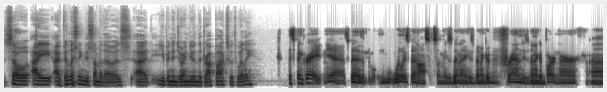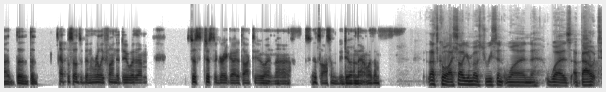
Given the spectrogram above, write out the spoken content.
So I I've been listening to some of those. Uh, you've been enjoying doing the Dropbox with Willie. It's been great. Yeah, it's been Willie's been awesome. He's been a he's been a good friend. He's been a good partner. Uh, the the episodes have been really fun to do with him. It's just just a great guy to talk to, and uh, it's, it's awesome to be doing that with him. That's cool. I saw your most recent one was about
